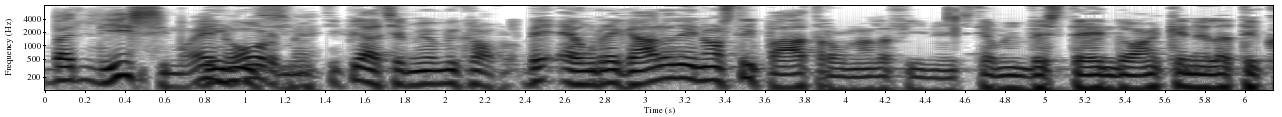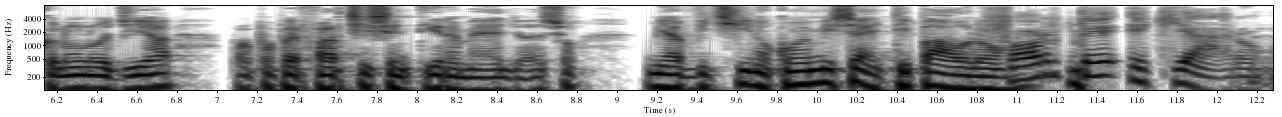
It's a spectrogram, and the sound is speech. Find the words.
bellissimo, è Benissimo, enorme. Ti piace il mio microfono? Beh, è un regalo dei nostri patron alla fine. Stiamo investendo anche nella tecnologia proprio per farci sentire meglio. Adesso mi avvicino. Come mi senti, Paolo? Forte e chiaro.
